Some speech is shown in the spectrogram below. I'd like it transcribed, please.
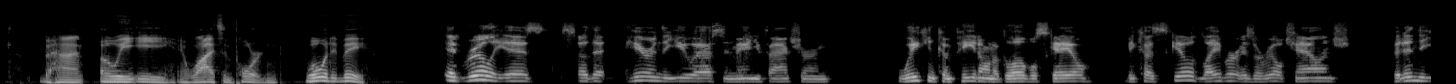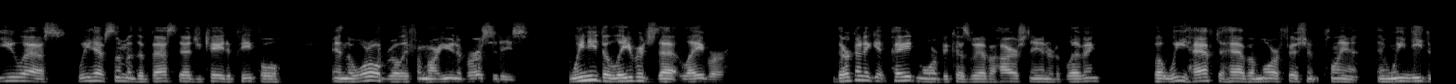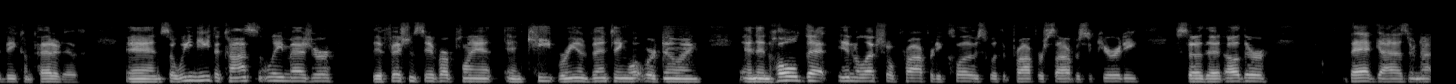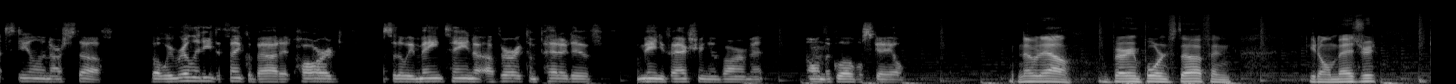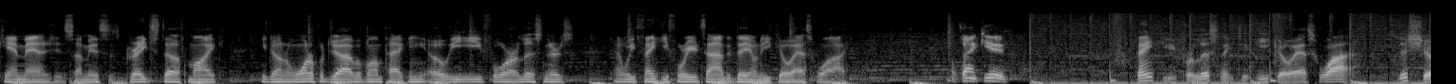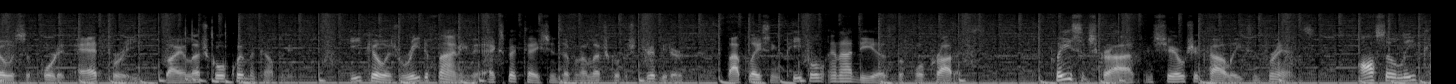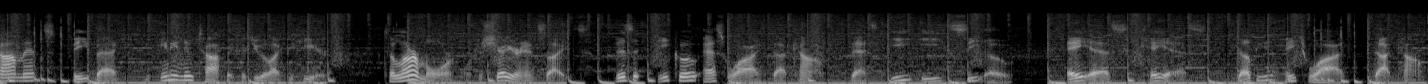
behind OEE and why it's important, what would it be? It really is so that here in the US in manufacturing, we can compete on a global scale because skilled labor is a real challenge. But in the US, we have some of the best educated people in the world, really, from our universities. We need to leverage that labor. They're going to get paid more because we have a higher standard of living, but we have to have a more efficient plant and we need to be competitive. And so we need to constantly measure the efficiency of our plant and keep reinventing what we're doing and then hold that intellectual property close with the proper cybersecurity so that other bad guys are not stealing our stuff. But we really need to think about it hard so that we maintain a, very competitive manufacturing environment on the global scale. No doubt. Very important stuff. And if you don't measure it, you can't manage it. So, I mean, this is great stuff, Mike. You've done a wonderful job of unpacking OEE for our listeners, and we thank you for your time today on EECO Ask Why. Well, thank you. Thank you for listening to EECO Ask Why. This show is supported ad-free by Electrical Equipment Company. EECO is redefining the expectations of an electrical distributor by placing people and ideas before products. Please subscribe and share with your colleagues and friends. Also leave comments, feedback, and any new topics that you would like to hear. To learn more or to share your insights, visit eecoaskwhy.com. That's E-E-C-O-A-S-K-S-W-H-Y.com.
